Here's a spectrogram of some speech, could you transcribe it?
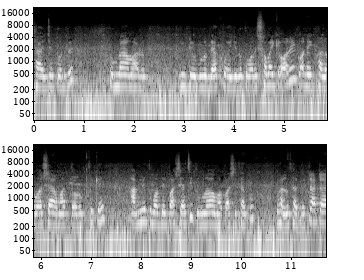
সাহায্য করবে। তোমরা আমার ভিডিওগুলো দেখো, এই জন্য তোমাদের সবাইকে অনেক অনেক ভালোবাসা আমার তরফ থেকে। আমিও তোমাদের পাশে আছি, তোমরাও আমার পাশে থাকো। ভালো থাকবে। টাটা!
